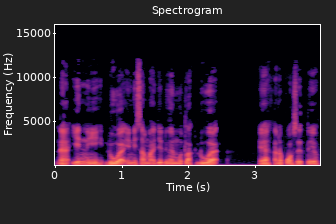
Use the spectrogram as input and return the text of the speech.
Nah ini dua ini sama aja dengan mutlak 2 Ya karena positif.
